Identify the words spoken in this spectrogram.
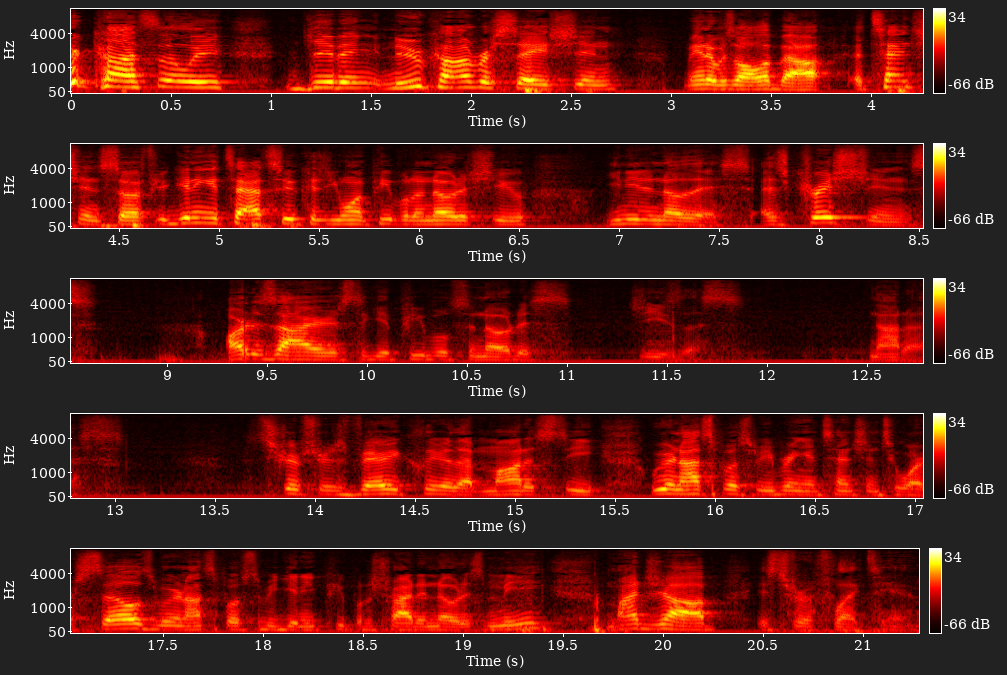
we're constantly getting new conversation. Man, it was all about attention. So if you're getting a tattoo because you want people to notice you, you need to know this. As Christians, our desire is to get people to notice Jesus, not us. Scripture is very clear that modesty, we are not supposed to be bringing attention to ourselves. We are not supposed to be getting people to try to notice me. My job is to reflect Him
